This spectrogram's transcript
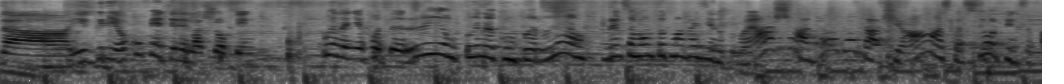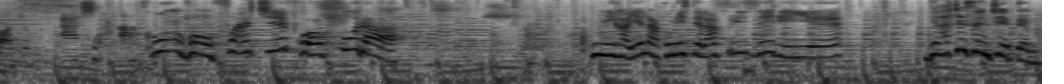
Da, e greu cu fetele la shopping. Până ne hotărâm, până cumpărăm, vrem să luăm tot magazinul cu noi. Așa, da, da, da, și asta, surfing să facem. Așa, acum vom face coafura. Mihaela acum este la frizerie. De la ce să începem?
